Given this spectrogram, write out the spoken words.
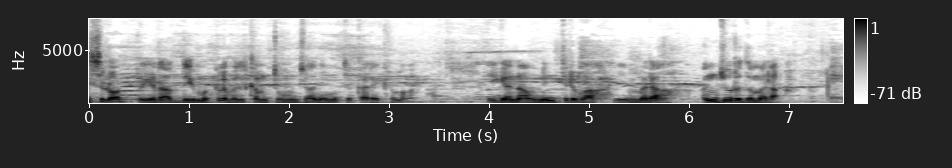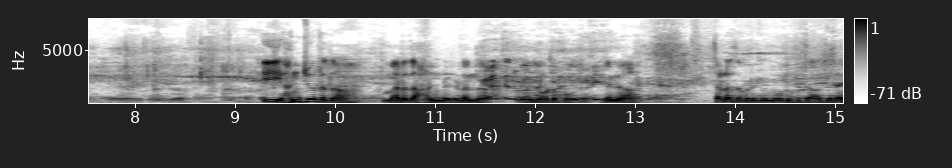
ಸ್ಲಾಟ್ ಪ್ರಿಯರಾದ ದೇವ್ ಮಕ್ಕಳು ವೆಲ್ಕಮ್ ಟು ಮುಂಜಾನೆ ಮತ್ತು ಕಾರ್ಯಕ್ರಮ. ಈಗ ನಾವು ನಿಂತಿರುವ ಈ ಮರ, ಅಂಜೂರದ ಮರ. ಈ ಅಂಜೂರದ ಮರದ ಹಣ್ಣುಗಳನ್ನು ನೀವು ನೋಡಬಹುದು. ಇದನ್ನು ತಳದವರೆಗೆ ನೋಡುವುದಾದರೆ,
